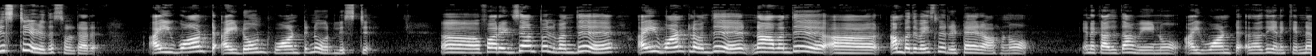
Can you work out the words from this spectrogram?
லிஸ்ட்டு எழுத சொல்கிறாரு ஐ வாண்ட் ஐ டோன்ட் வாண்ட்னு ஒரு லிஸ்ட்டு ஃபார் எக்ஸாம்பிள் வந்து ஐ வாண்ட்டில் வந்து நான் வந்து ஐம்பது வயசில் ரிட்டையர் ஆகணும். எனக்கு அதுதான் வேணும். ஐ வாண்ட் அதாவது எனக்கு என்ன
